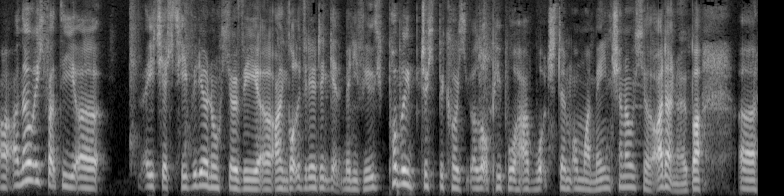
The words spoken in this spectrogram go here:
I noticed that the uh, ATST video and also the uh, I Got video didn't get many views, probably just because a lot of people have watched them on my main channel. So I don't know, but uh,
